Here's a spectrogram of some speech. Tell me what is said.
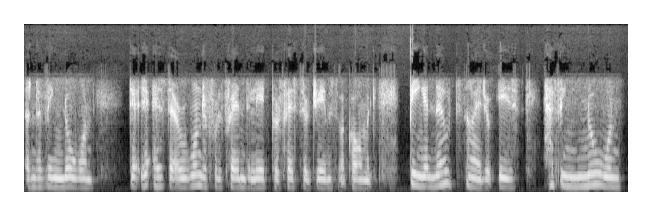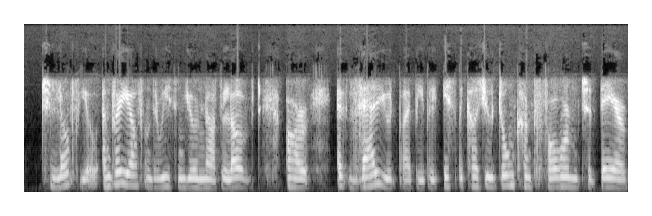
and having no one as our wonderful friend, the late Professor James McCormick, being an outsider is having no one to love you. And very often, the reason you're not loved or valued by people is because you don't conform to their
